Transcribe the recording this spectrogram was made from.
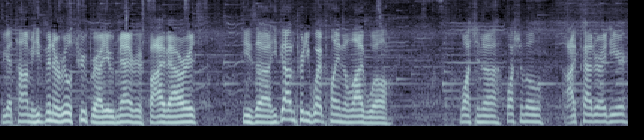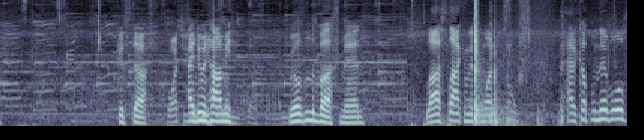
we got Tommy. He's been a real trooper out here. We've been out here for five hours. He's uh, he's gotten pretty wet playing the live well. Watching uh, watching a little iPad right here. Good stuff. Watching How you doing, Tommy? on. Wheels on the bus, man. A lot of slack in this one. Had a couple nibbles.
